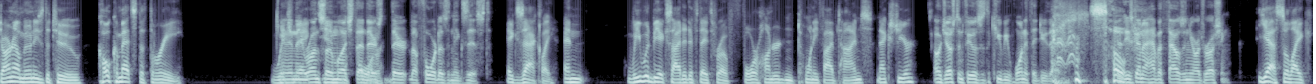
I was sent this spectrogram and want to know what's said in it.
Darnell Mooney's the two, Cole Kmet's the three. and they run so him the much that there's there the four doesn't exist. exactly, and we would be excited if they throw 425 times next year. Oh, Justin Fields is the QB one if they do that. so he's gonna have a thousand yards rushing. yeah, so like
